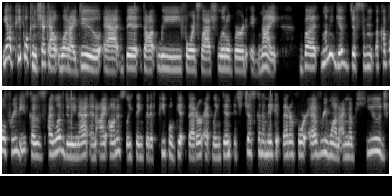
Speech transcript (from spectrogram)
Yeah, people can check out what I do at bit.ly forward slash little bird ignite. But let me give just some a couple of freebies because I love doing that. And I honestly think that if people get better at LinkedIn, it's just going to make it better for everyone. I'm a huge,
